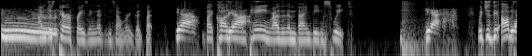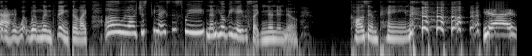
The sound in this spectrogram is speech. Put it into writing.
Mm. I'm just paraphrasing. That didn't sound very good, but yeah, by causing yeah. them pain rather than by being sweet. Yes. Which is the opposite yes. of when women think. They're like, oh, well, I'll just be nice and sweet, and then he'll behave. It's like, no, no, no. Cause him pain. yes,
